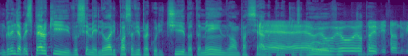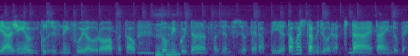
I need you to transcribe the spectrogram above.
Um grande abraço. Espero que você melhore e possa vir para Curitiba também, dar uma passeada por aqui de É, novo. eu eu tá bom? evitando viagem. Eu inclusive nem fui à Europa, tal. Estou Uhum. me cuidando, fazendo fisioterapia, tal, mas está melhorando, tá, tá indo bem.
